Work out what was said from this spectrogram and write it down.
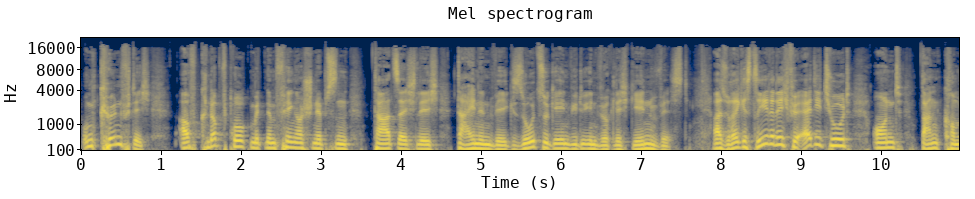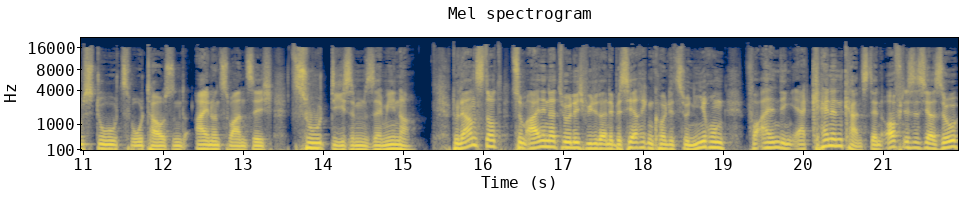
um künftig auf Knopfdruck mit einem Fingerschnipsen tatsächlich deinen Weg so zu gehen, wie du ihn wirklich gehen willst. Also registriere dich für Attitude und dann kommst du 2021 zu diesem Seminar. Du lernst dort zum einen natürlich, wie du deine bisherigen Konditionierung vor allen Dingen erkennen kannst. Denn oft ist es ja so,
